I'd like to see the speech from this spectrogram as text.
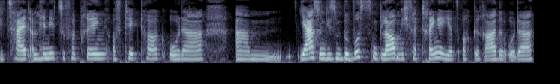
die Zeit am Handy zu verbringen auf TikTok oder ähm, ja so in diesem bewussten Glauben, ich verdränge jetzt auch gerade oder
